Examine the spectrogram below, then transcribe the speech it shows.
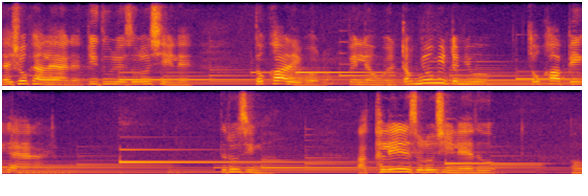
ရိုက်ရှိုးခံလိုက်ရတယ်ပြည်သူတွေဆိုလို့ရှိရင်လည်းဒုက္ခတွေပေါ့နော်ပင်လယ်ဝင်တစ်မျိုးမိတစ်မျိုးဒုက္ခပေးခံရတာတွေပေါ့သူတို့စီမှာအခလေးတွေဆိုလို့ရှိရင်လည်းသူဟို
